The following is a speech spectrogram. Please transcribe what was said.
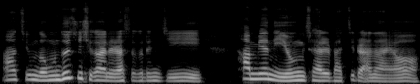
아 지금 너무 늦은 시간이라서 그런지 화면이 영 잘 받지를 않아요.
